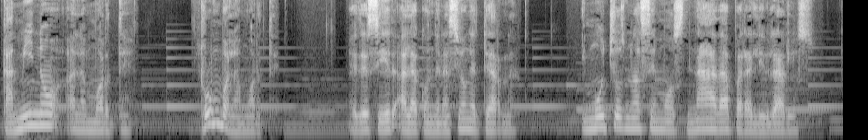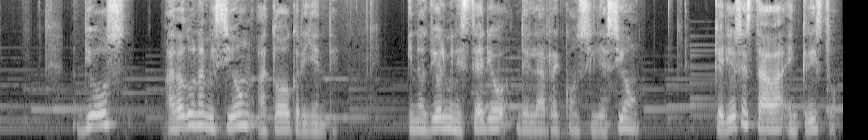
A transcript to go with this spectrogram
camino a la muerte, rumbo a la muerte, es decir, a la condenación eterna, y muchos no hacemos nada para librarlos. Dios ha dado una misión a todo creyente y nos dio el ministerio de la reconciliación, que Dios estaba en Cristo,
